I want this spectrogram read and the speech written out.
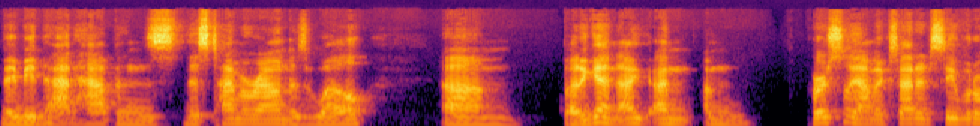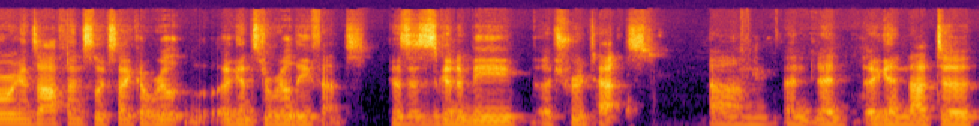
maybe that happens this time around as well. Um, but again, I, I'm, I'm personally I'm excited to see what Oregon's offense looks like a real against a real defense because this is going to be a true test. Um, and, and, again, not to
